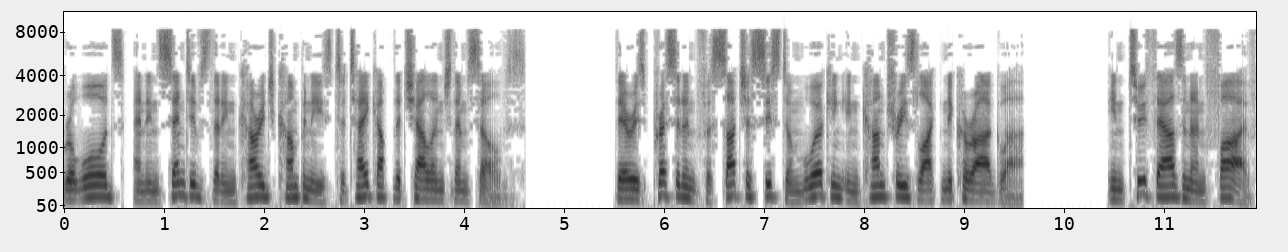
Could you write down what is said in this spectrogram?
rewards, and incentives that encourage companies to take up the challenge themselves. There is precedent for such a system working in countries like Nicaragua. In 2005,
